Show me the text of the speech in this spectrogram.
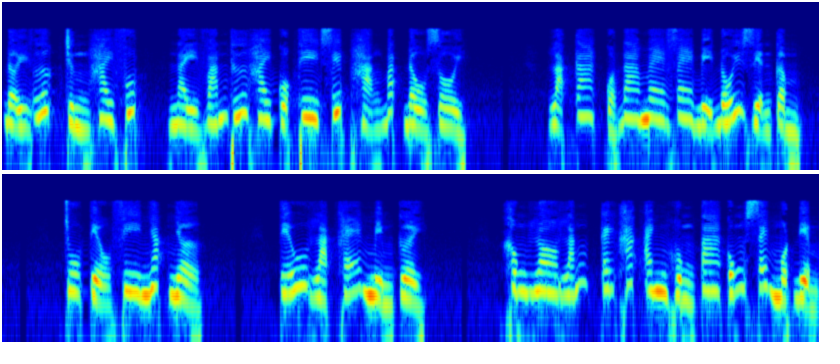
Đợi ước chừng 2 phút, này ván thứ hai cuộc thi xếp hạng bắt đầu rồi. Lạc ca của đa me ve bị đối diện cầm. Chu Tiểu Phi nhắc nhở. Tiếu lạc khẽ mỉm cười. Không lo lắng cái khác anh hùng ta cũng sẽ một điểm.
